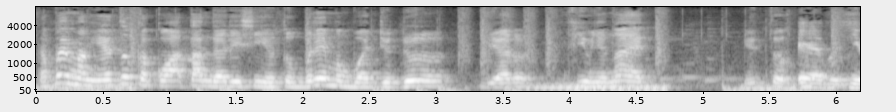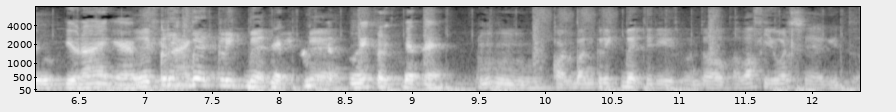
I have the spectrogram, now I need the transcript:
tapi emang ya itu kekuatan dari si youtuber yang membuat judul biar view-nya naik gitu iya view view naik ya Ya, view clickbait, naik. clickbait, clickbait clickbait. Clickbait, ya Mm-mm, korban clickbait jadi untuk apa viewersnya gitu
